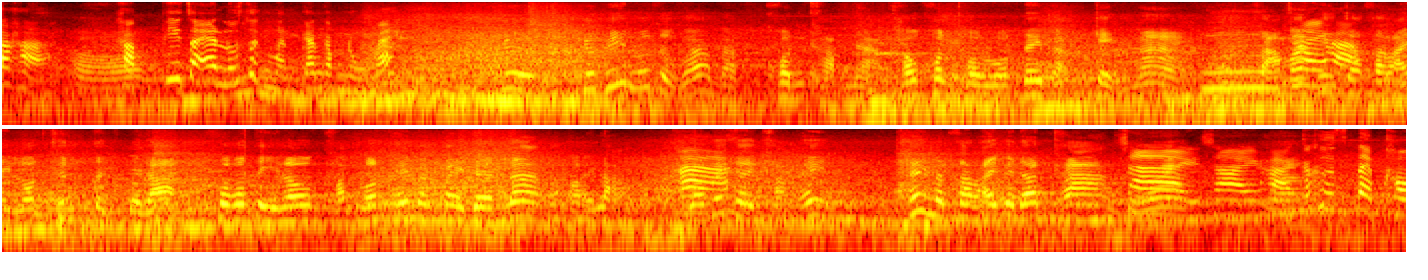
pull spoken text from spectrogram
อะค่ะอ๋อครับพี่ใจแอนรู้สึกเหมือนกันกับหนูไหม คือคือพี่รู้สึกว่าแบบคนขับเนี่ยเขาคอนโทรลรถได้แบบเก่งมาก อืมสามารถใช่ที่ค่ะจะสไลด์รถขึ้นตึกไปได้ปกติเราขับรถให้มันไปเดินหน้าก็ถอยหลังอ่า เราไม่เคยขับให้ให้มันสไลด์ไปด้านข้างใช่ถูกไหมใช่ค่ะ ก็คือสเต็ปเขา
